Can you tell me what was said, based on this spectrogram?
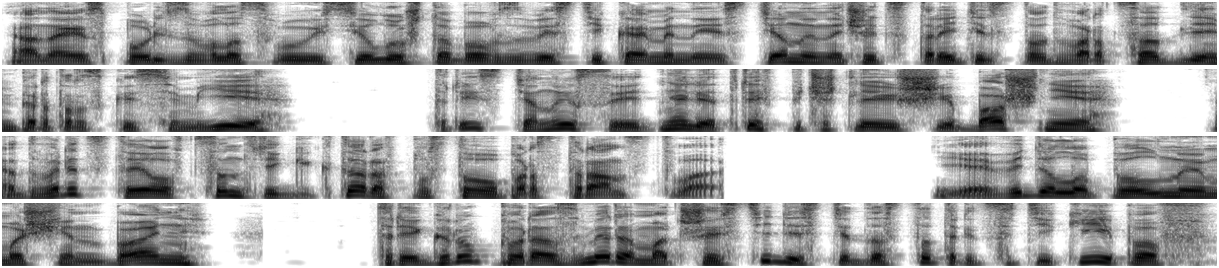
Она использовала свою силу, чтобы взвести каменные стены и начать строительство дворца для императорской семьи. Три стены соединяли три впечатляющие башни, а дворец стоял в центре гектаров пустого пространства. Я видела полную мощин-бань, три группы размером от 60 до 130 кейпов,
